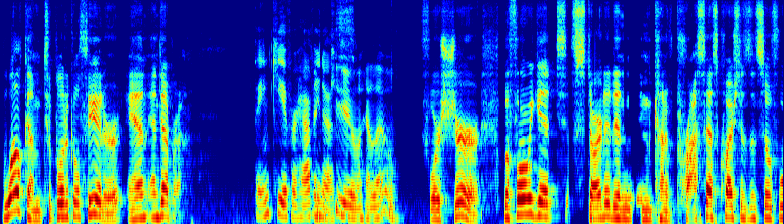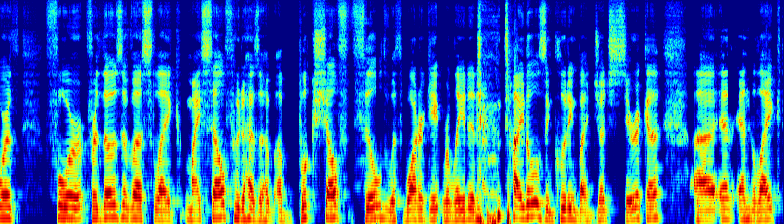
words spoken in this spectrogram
Welcome to Political Theater, Anne and Debra. Thank you for having Thank us. Thank you. Hello. For sure. Before we get started in, in kind of process questions and so forth, for for those of us like myself who has a, a bookshelf filled with Watergate related titles, including by Judge Sirica uh, and and like,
